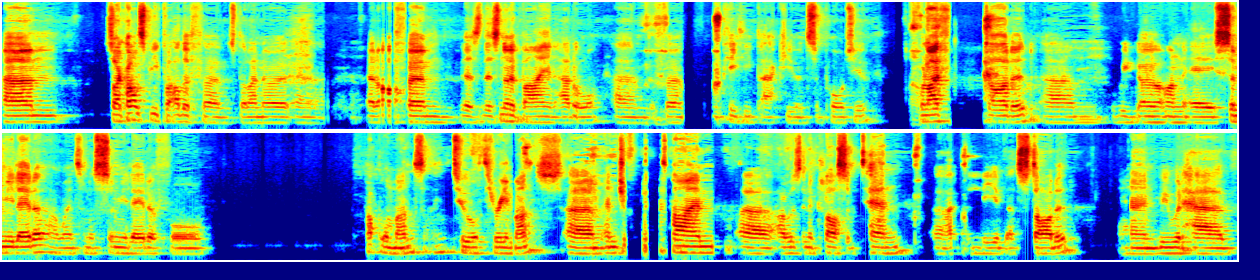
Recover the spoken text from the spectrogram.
Um, so I can't speak for other firms, but I know uh, at our firm there's there's no buy-in at all. Um, the firm completely back you and support you. When I started, um, we go on a simulator. I went on a simulator for a couple of months, I think two or three months. Um, and during that time, uh, I was in a class of 10, uh, I believe that started. And we would have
